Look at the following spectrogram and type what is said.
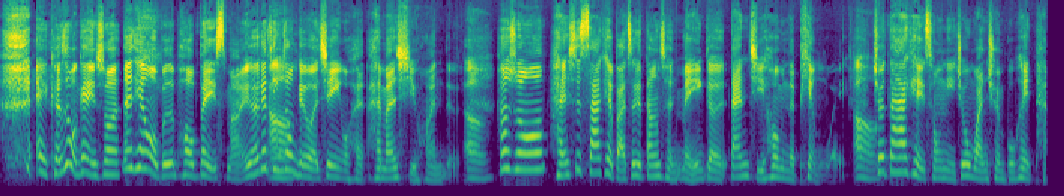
哎、欸，可是我跟你说，那天我不是 po base 嘛，有一个听众给我的建议，我很还蛮喜欢的。嗯，他说还是 Sa-ke 把这个当成每一个单集后面的片尾，嗯，就大家可以从你就完全不会弹，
